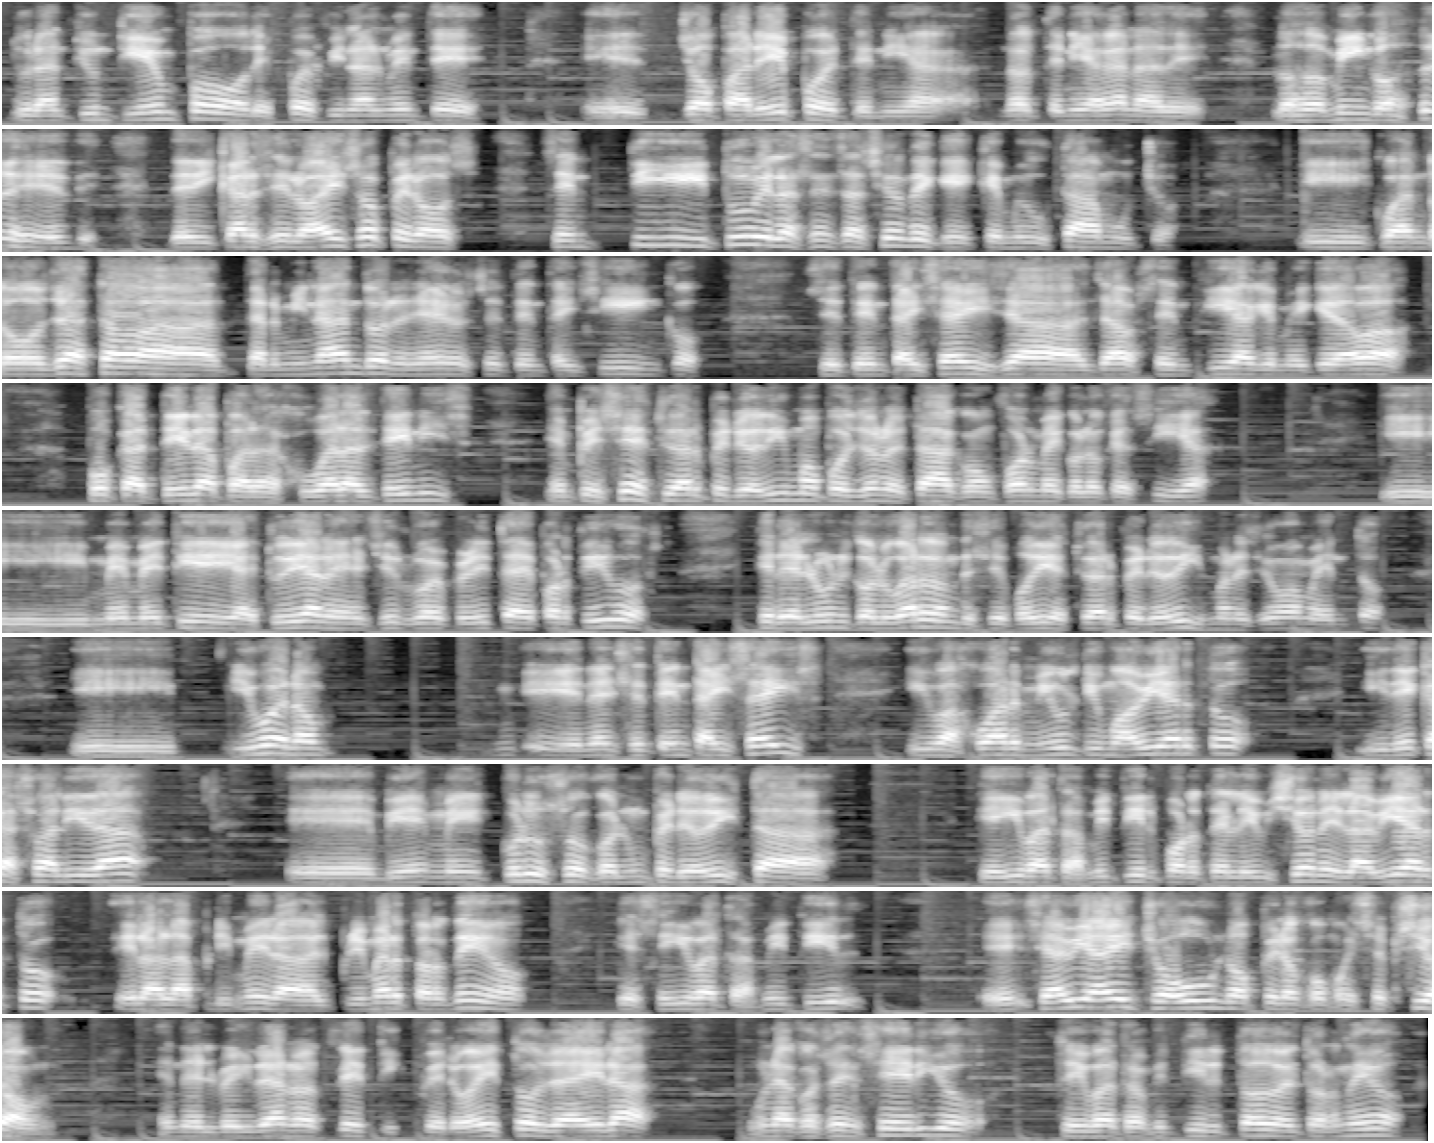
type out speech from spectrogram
durante un tiempo, después finalmente eh, yo paré porque tenía, no tenía ganas de los domingos de, de, dedicárselo a eso, pero sentí, tuve la sensación de que, que, me gustaba mucho. Y cuando ya estaba terminando en el año 75, 76, ya, ya sentía que me quedaba poca tela para jugar al tenis empecé a estudiar periodismo porque yo no estaba conforme con lo que hacía y me metí a estudiar en el Círculo de Periodistas Deportivos, que era el único lugar donde se podía estudiar periodismo en ese momento. Y, y bueno, en el 76 iba a jugar mi último abierto y de casualidad eh, me cruzo con un periodista que iba a transmitir por televisión el abierto, era la primera, el primer torneo que se iba a transmitir. Eh, se había hecho uno, pero como excepción, en el Belgrano Athletic, pero esto ya era una cosa en serio, se iba a transmitir todo el torneo.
